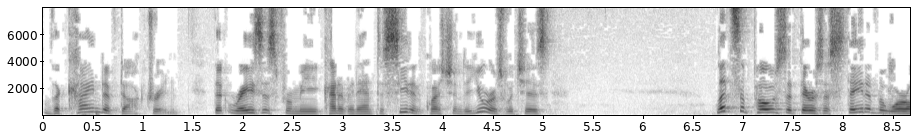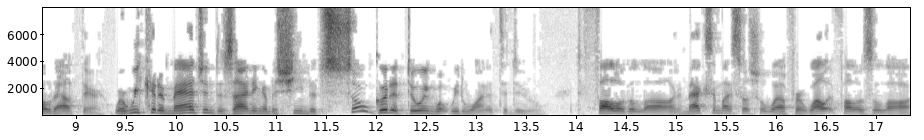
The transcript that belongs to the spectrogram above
the kind of doctrine that raises for me kind of an antecedent question to yours, which is Let's suppose that there's a state of the world out there where we could imagine designing a machine that's so good at doing what we'd want it to do, to follow the law, to maximize social welfare while it follows the law,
